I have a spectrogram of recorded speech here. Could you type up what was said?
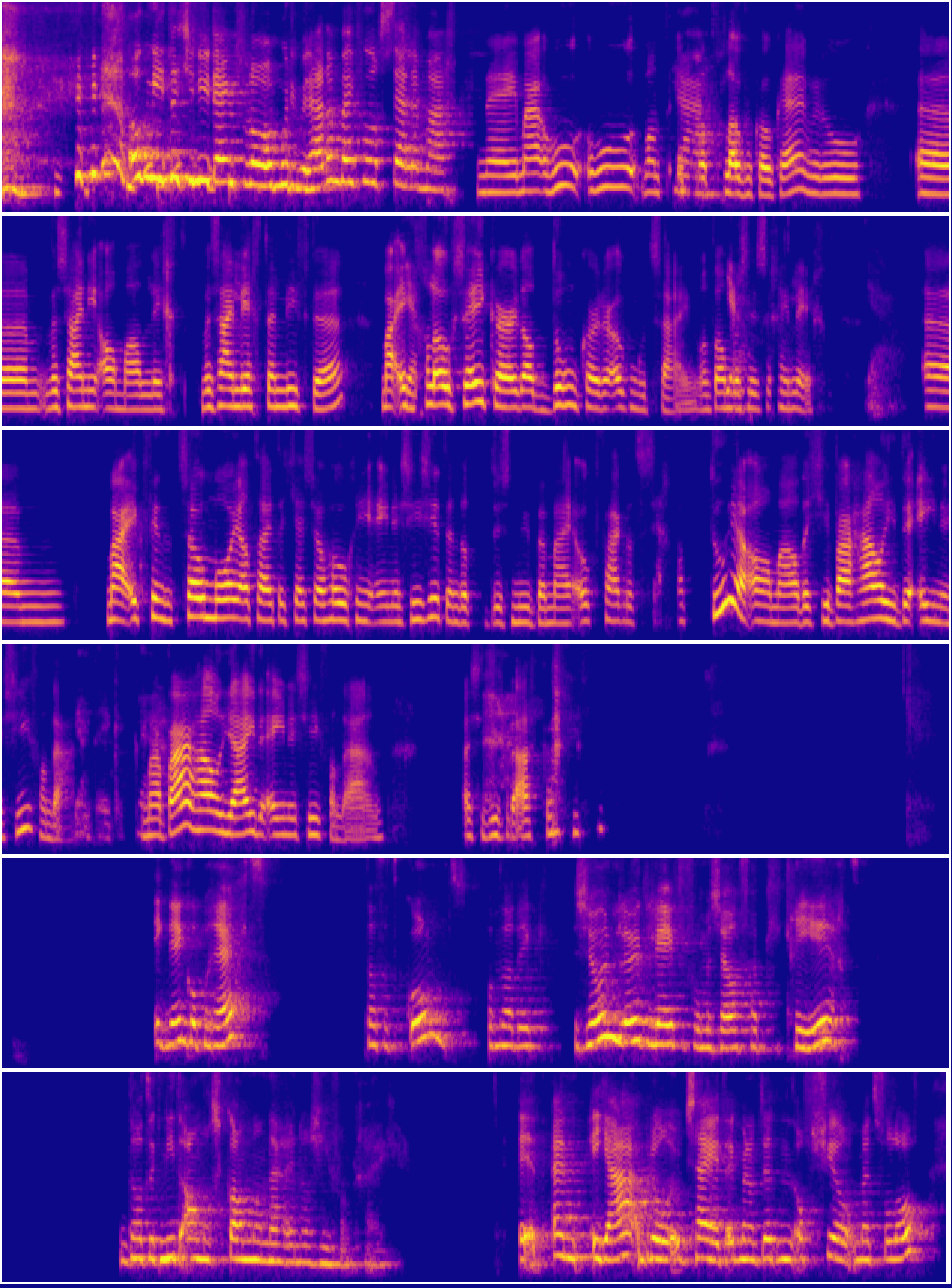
ook niet dat je nu denkt van, oh, wat moet ik me daar dan bij voorstellen, maar... Nee, maar hoe, hoe want ja. dat geloof ik ook, hè. Ik bedoel, Ehm, we zijn niet allemaal licht. We zijn licht en liefde. Maar ik geloof zeker dat donker er ook moet zijn. Want anders is er geen licht. Ja. Ehm, Maar ik vind het zo mooi altijd dat jij zo hoog in je energie zit. En dat dus nu bij mij ook vaak. Dat ze zeggen, wat doe je allemaal? Dat je, waar haal je de energie vandaan? Ja, denk ik. Maar waar haal jij de energie vandaan? Als je die vraag krijgt. Ik denk oprecht dat het komt omdat ik zo'n leuk leven voor mezelf heb gecreëerd. Dat ik niet anders kan dan daar energie van krijgen. En ja, ik bedoel, ik zei het, ik ben op dit moment officieel met verlof.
